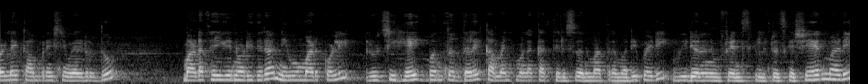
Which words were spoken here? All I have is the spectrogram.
ಒಳ್ಳೆ ಕಾಂಬಿನೇಷನ್ ಎರಡರದು ಮಾಡೋದು ಹೇಗೆ ನೋಡಿದ್ದೀರಾ? ನೀವು ಮಾಡ್ಕೊಳ್ಳಿ. ರುಚಿ ಹೇಗೆ ಬಂತು ಅಂತೇಳಿ ಕಮೆಂಟ್ ಮೂಲಕ ತಿಳಿಸೋದನ್ನು ಮಾತ್ರ ಮರಿಬೇಡಿ. ವಿಡಿಯೋನ ನಿಮ್ಮ ಫ್ರೆಂಡ್ಸ್ಗೆ ರಿಲೇಟಿವ್ಸ್ಗೆ ಶೇರ್ ಮಾಡಿ.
